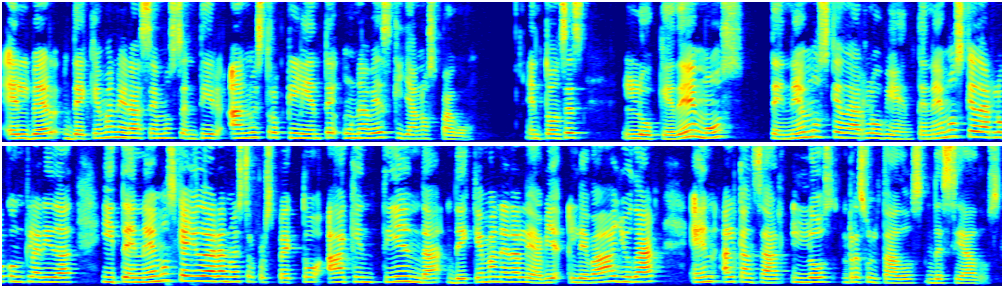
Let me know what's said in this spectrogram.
el ver de qué manera hacemos sentir a nuestro cliente una vez que ya nos pagó. Entonces, lo que demos tenemos que darlo bien, tenemos que darlo con claridad y tenemos que ayudar a nuestro prospecto a que entienda de qué manera le, va a ayudar en alcanzar los resultados deseados.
